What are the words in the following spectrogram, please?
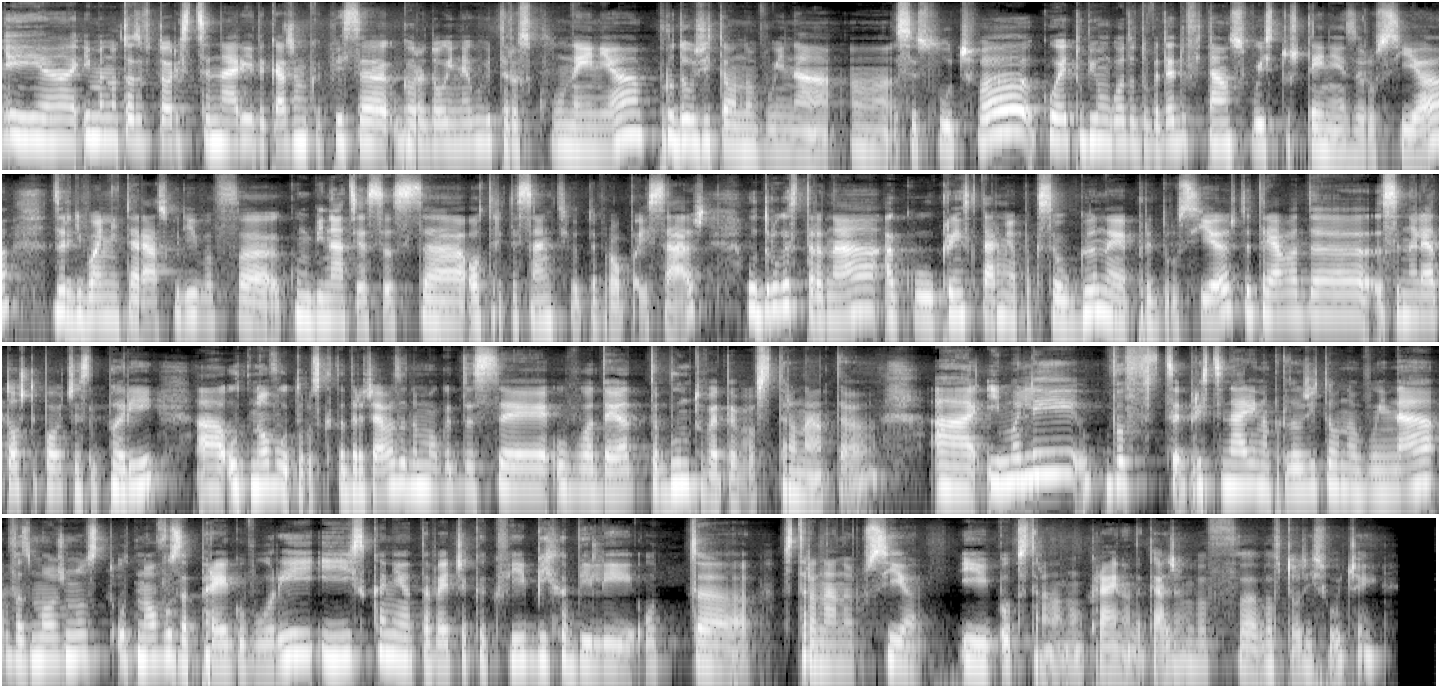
И а, именно този втори сценарий, да кажем какви са горе-долу и неговите разклонения, продължителна война а, се случва, което би могло да доведе до финансово изтощение за Русия, заради военните разходи в а, комбинация с а, острите санкции от Европа и САЩ. От друга страна, ако украинската армия пък се огъне пред Русия, ще трябва да се налят още повече пари а, отново от руската държава, за да могат да се овладеят бунтовете в страната. А, има ли в, при сценарий на продължителна война възможност отново за преговори и исканията вече какви биха били от а, страна на Русия и от страна на Украина, да кажем, в, в този случай?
